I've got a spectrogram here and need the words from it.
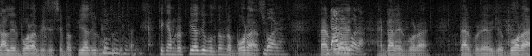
ডালের বড়া ভেজেছে বা পেঁয়াজুর মতো যেটা। ঠিক আমরা পেঁয়াজু বলতাম না বড়া। বড়া। তারপরে ডালের বড়া। হ্যাঁ, ডালের বড়া। তারপরে ওই যে বড়া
